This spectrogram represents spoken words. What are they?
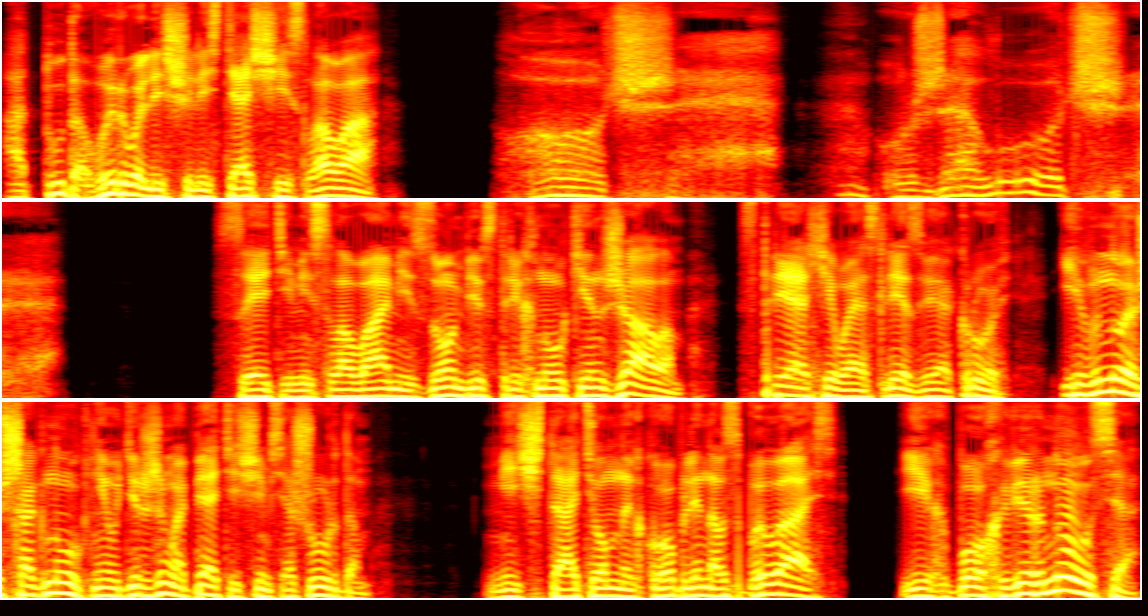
оттуда вырвались шелестящие слова. «Лучше, уже лучше». С этими словами зомби встряхнул кинжалом — стряхивая с лезвия кровь, и вновь шагнул к неудержимо пятящимся шурдам. Мечта темных гоблинов сбылась. Их бог вернулся.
